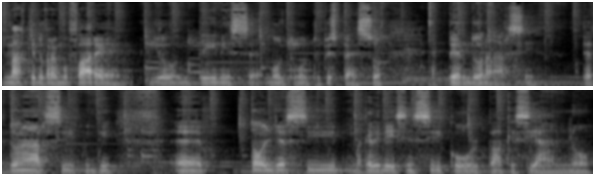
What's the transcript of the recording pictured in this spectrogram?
ma che dovremmo fare io in primis molto molto più spesso, è perdonarsi. Perdonarsi, quindi eh, togliersi magari dei sensi di colpa che si hanno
